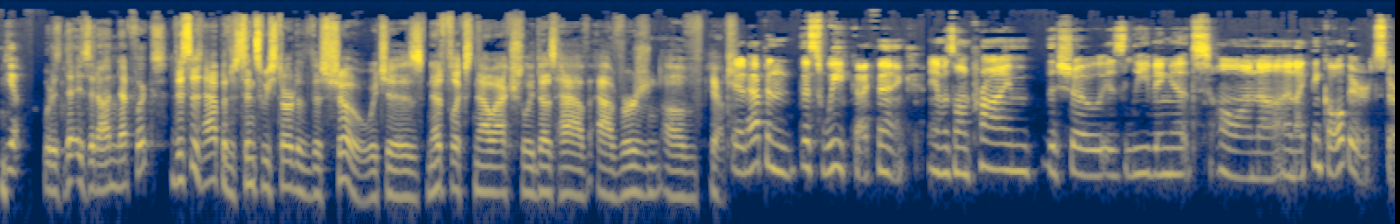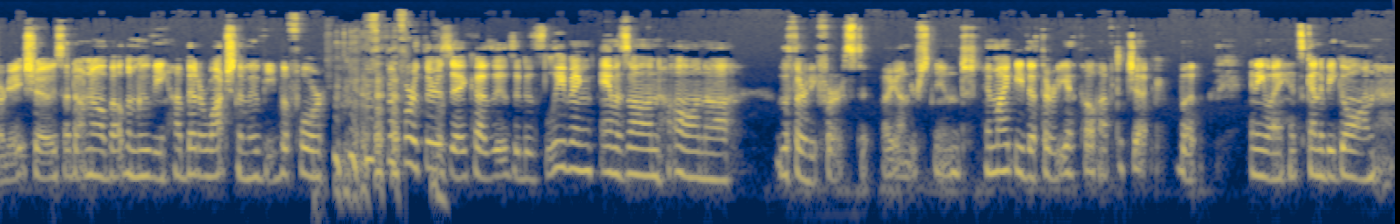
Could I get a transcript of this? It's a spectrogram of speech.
Yep. What is is it on Netflix? This has happened since we started this show, which is Netflix now actually does have a version of it. It happened this week, I think. Amazon Prime, the show is leaving it on, uh, and I think all their Stargate shows. I don't know about the movie. I better watch the movie before before Thursday because it is leaving Amazon on uh, the 31st. If I understand, it might be the 30th. I'll have to check. But anyway, it's going to be gone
